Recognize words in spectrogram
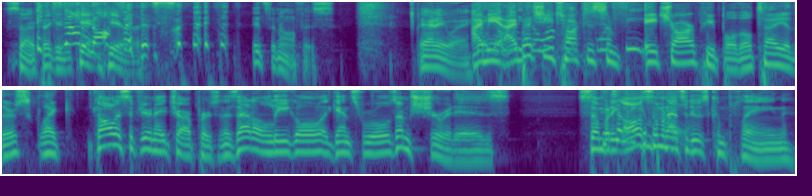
so I figured you can't hear. It's an office. Anyway, I mean, I bet you talk to some HR people. They'll tell you there's like. Call us if you're an HR person. Is that illegal against rules? I'm sure it is. Somebody, all complain? someone has to do is complain.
